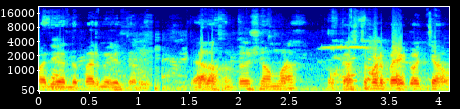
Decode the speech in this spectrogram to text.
పదివేలు రూపాయలు మిగులుతుంది చాలా సంతోషం అమ్మా. కష్టపడి పైకి వచ్చావు.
